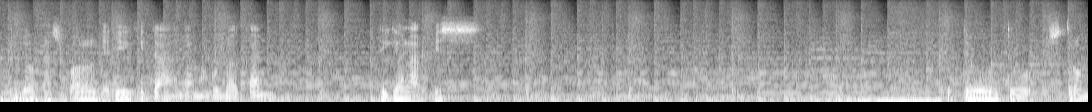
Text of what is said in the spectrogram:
Aki 12 volt jadi kita hanya menggunakan tiga lapis. Itu untuk strum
